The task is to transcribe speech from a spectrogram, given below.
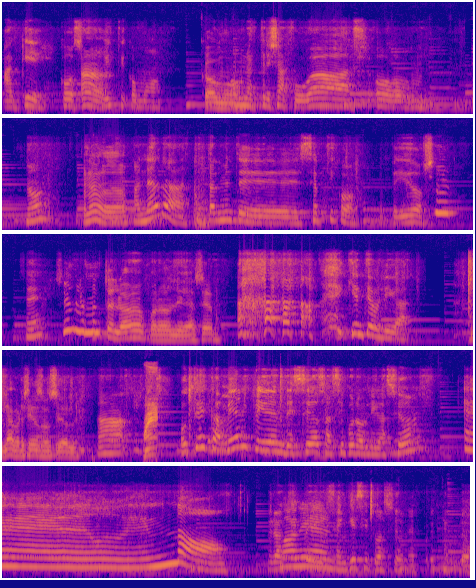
a qué cosas, Ah. ¿viste? Como ¿Cómo? a una estrella fugaz o. ¿No? A nada. ¿A nada? ¿Totalmente escéptico el pedido? Sí. ¿Sí? Simplemente lo hago por obligación. ¿Quién te obliga? La presión social. Ah. ¿Ustedes también piden deseos así por obligación? Eh, no. ¿Pero a qué bien. pedís? ¿En qué situaciones, por ejemplo?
